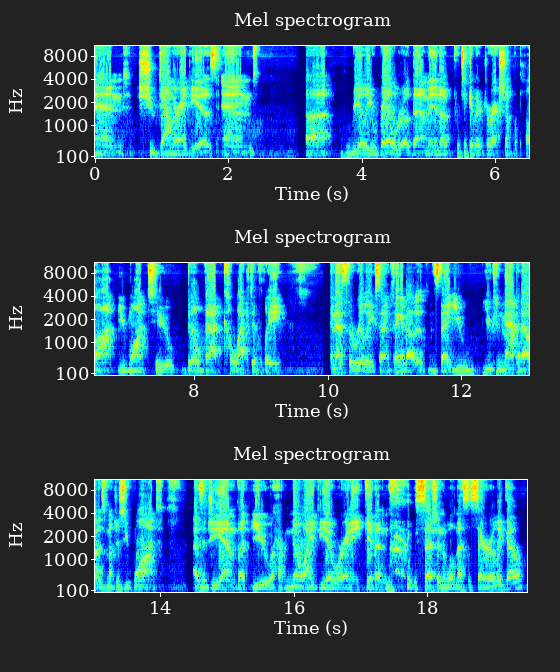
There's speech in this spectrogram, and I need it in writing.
and shoot down their ideas and uh, really railroad them in a particular direction of the plot. You want to build that collectively, and that's the really exciting thing about it is that you you can map it out as much as you want as a GM, but you have no idea where any given session will necessarily go,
